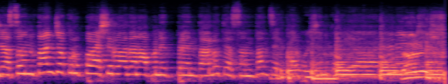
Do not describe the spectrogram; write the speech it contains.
ज्या संतांच्या कृपा आशीर्वादाने आपण इथपर्यंत आलो त्या संतांचे एक बार भजन करूया. ज्ञानेश्वर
